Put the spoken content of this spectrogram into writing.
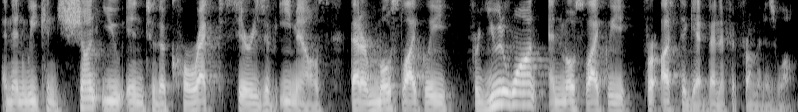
and then we can shunt you into the correct series of emails that are most likely for you to want and most likely for us to get benefit from it as well.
